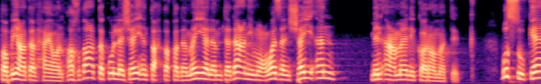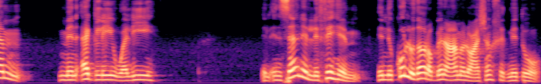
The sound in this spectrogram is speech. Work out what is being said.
طبيعة الحيوان. أخضعت كل شيء تحت قدمي لم تدعني معوزا شيئا من أعمال كرامتك. بصوا كام من أجلي وليه الإنسان اللي فهم إن كل ده ربنا عمله عشان خدمته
